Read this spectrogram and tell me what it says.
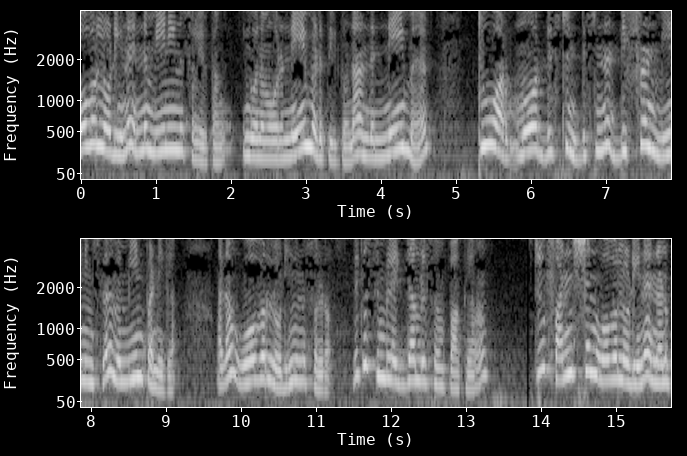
ஓவர்லோடிங்னா என்ன மீனிங்னு சொல்லியிருக்காங்க. இங்க நம்ம ஒரு நேம் எடுத்துக்கிட்டோம்னா அந்த நேமை டூ ஆர் மோர் டிஸ்டன்ட் டிஸ்டன்ட்னா டிஃப்ரெண்ட் மீனிங்ஸ்ல நம்ம மீன் பண்ணிக்கலாம். அதான் ஓவர்லோடிங்னு சொல்றோம். இதுக்கு சிம்பிள் எக்ஸாம்பிள்ஸ் நம்ம பார்க்கலாம். ஃபங்க்ஷன் ஓவர்லோடிங்னா என்னன்னு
